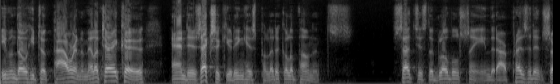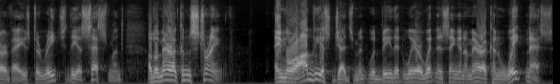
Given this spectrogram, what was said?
even though he took power in a military coup and is executing his political opponents. Such is the global scene that our president surveys to reach the assessment of American strength. A more obvious judgment would be that we are witnessing an American weakness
